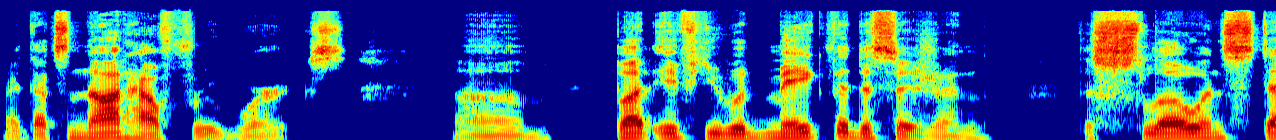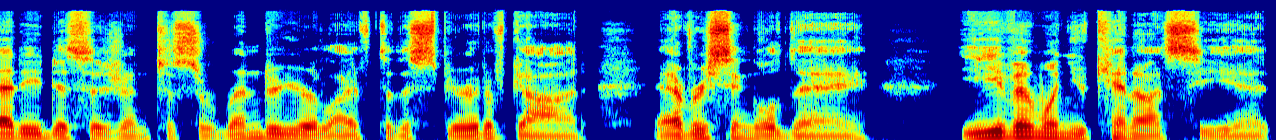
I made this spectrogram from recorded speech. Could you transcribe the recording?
Right? That's not how fruit works. Um, but if you would make the decision the slow and steady decision to surrender your life to the Spirit of God every single day, even when you cannot see it.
